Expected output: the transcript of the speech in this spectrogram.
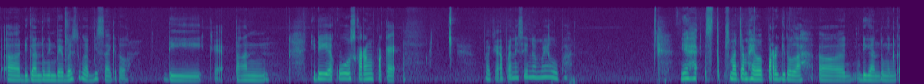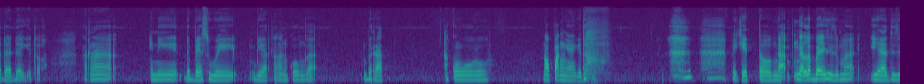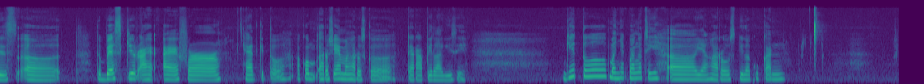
uh, digantungin bebas tuh nggak bisa gitu. Di kayak tangan. Jadi aku sekarang pakai pakai apa nih sih namanya? Lupa. Ya semacam helper gitulah uh, digantungin ke dada gitu. Karena ini the best way biar tanganku nggak berat. Aku nopangnya gitu begitu. Nggak nggak lebay sih cuma ya yeah, this is uh, the best cure I, I ever had gitu. Aku harusnya emang harus ke terapi lagi sih. Gitu. Banyak banget sih uh, yang harus dilakukan.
